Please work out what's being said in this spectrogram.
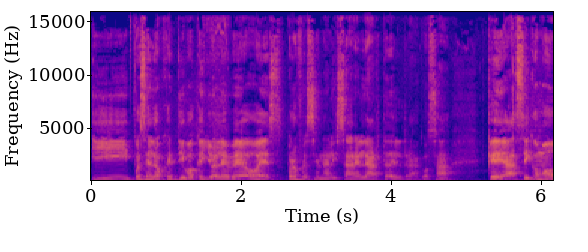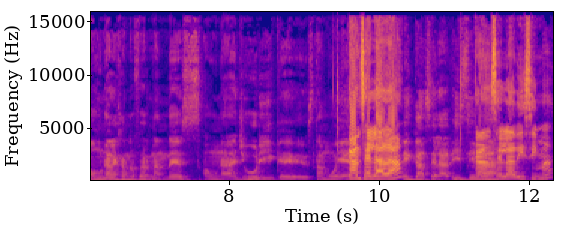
Y pues el objetivo que yo le veo es profesionalizar el arte del drag, o sea, que así como un Alejandro Fernández o una Yuri que está muy en, ¿Cancelada? en canceladísima, Canceladísima.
